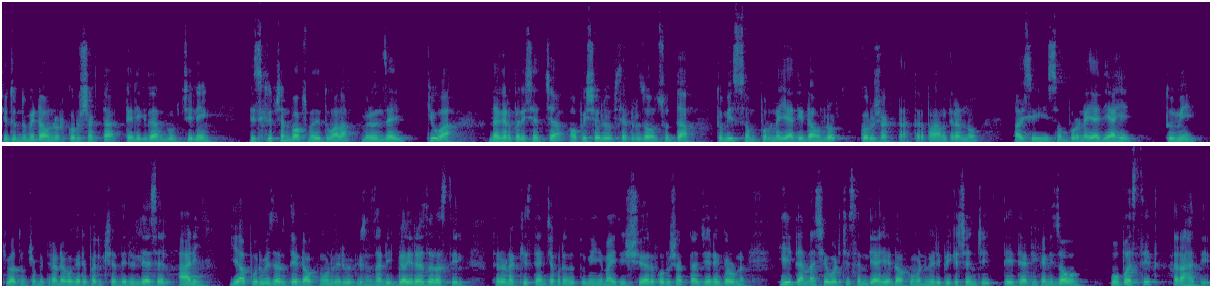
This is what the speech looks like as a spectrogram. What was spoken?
तिथून तुम्ही डाउनलोड करू शकता टेलिग्राम ग्रुपची लिंक डिस्क्रिप्शन बॉक्समध्ये तुम्हाला मिळून जाईल. किंवा नगर परिषदच्या ऑफिशियल वेबसाईटवर जाऊनसुद्धा तुम्ही संपूर्ण यादी डाउनलोड करू शकता. तर पहा मित्रांनो अशी ही संपूर्ण यादी आहे. तुम्ही किंवा तुमच्या मित्राने वगैरे परीक्षा दिलेली असेल आणि यापूर्वी जर ते डॉक्युमेंट व्हेरिफिकेशनसाठी गैरहजर असतील तर नक्कीच त्यांच्यापर्यंत तुम्ही ही माहिती शेअर करू शकता. जेणेकरून ही त्यांना शेवटची संधी आहे डॉक्युमेंट व्हेरिफिकेशनची ते त्या ठिकाणी जाऊन उपस्थित राहतील.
